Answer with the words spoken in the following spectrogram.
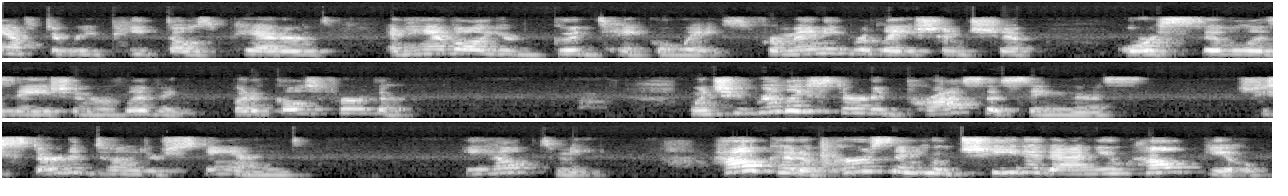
have to repeat those patterns and have all your good takeaways from any relationship or civilization or living. But it goes further. When she really started processing this, she started to understand he helped me. How could a person who cheated on you help you?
